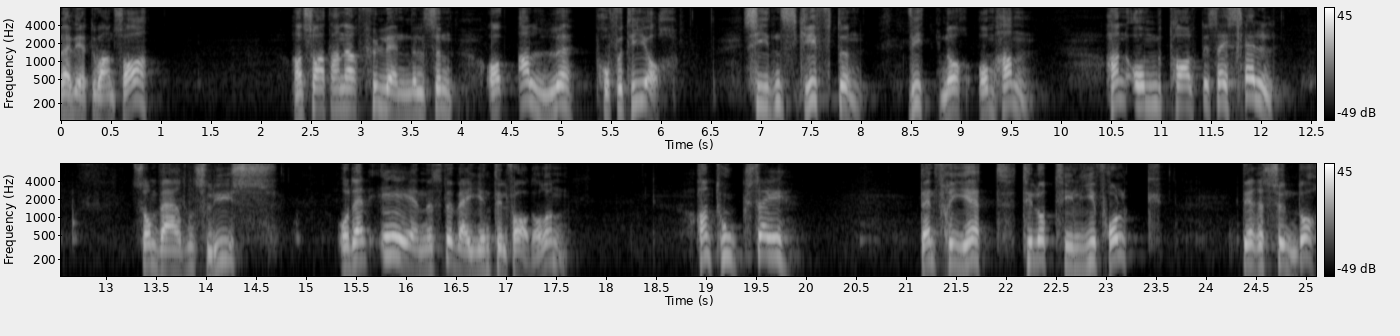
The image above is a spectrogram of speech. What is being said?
Nei, vet du hva han sa? Han sa at han er fullendelsen av alle profetier, siden Skriften vitner om han. Han omtalte seg selv som verdens lys og den eneste veien til Faderen. Han tok seg den frihet til å tilgi folk deres synder,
